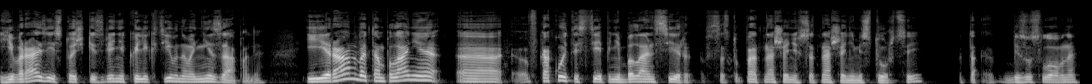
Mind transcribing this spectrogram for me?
Евразии с точки зрения коллективного не Запада. И Иран в этом плане э, в какой-то степени балансир по отношению с отношениями с Турцией, безусловно.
